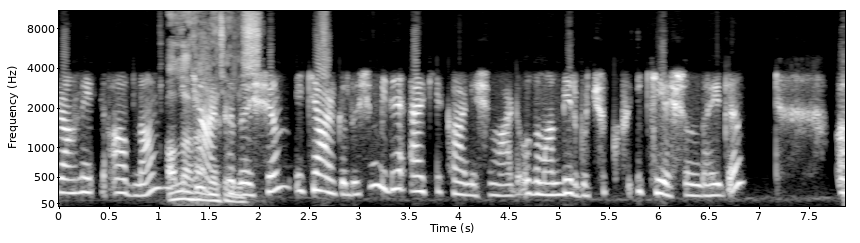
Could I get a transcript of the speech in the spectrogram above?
rahmetli ablam, Allah iki rahmet eylesin. arkadaşım, iki arkadaşım bir de erkek kardeşim vardı. O zaman bir buçuk, iki yaşındaydı. Ee,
